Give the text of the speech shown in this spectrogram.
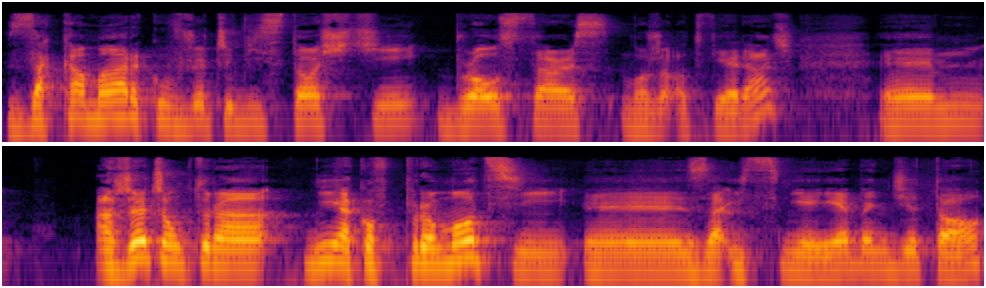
zakamarków rzeczywistości Brawl Stars może otwierać. A rzeczą, która niejako w promocji yy, zaistnieje, będzie to,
